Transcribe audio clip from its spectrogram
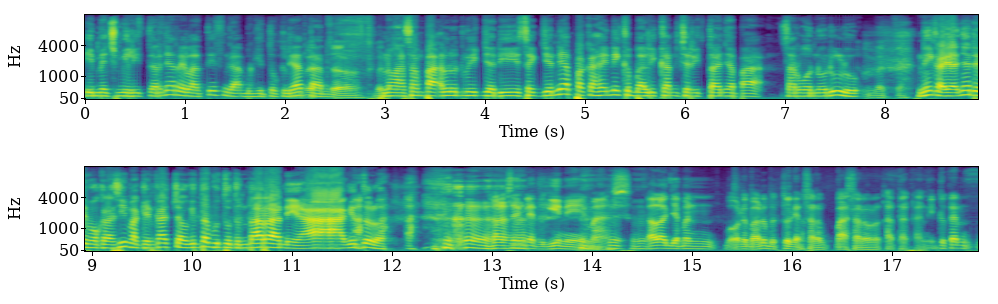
image militernya relatif nggak begitu kelihatan Betul. betul. Nah, asang Pak Ludwig jadi sekjen ini apakah ini kebalikan ceritanya Pak Sarwono dulu? Betul. Ini kayaknya demokrasi makin kacau. Kita butuh tentara nih. Ah, gitu loh. Kalau saya ngeliat begini, Mas. Kalau zaman Orde Baru betul yang Sar- Pak Sarono katakan. Itu kan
